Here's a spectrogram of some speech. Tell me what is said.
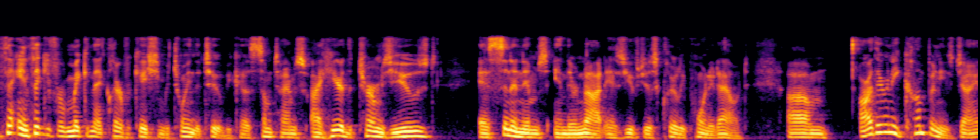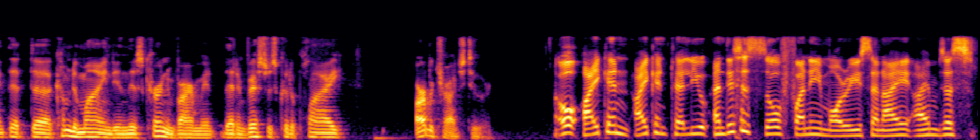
th- and thank you for making that clarification between the two because sometimes I hear the terms used as synonyms and they're not, as you've just clearly pointed out. Um, are there any companies, Jayant, that uh, come to mind in this current environment that investors could apply arbitrage to it. Oh, I can I can tell you, and this is so funny, Maurice, and I I'm just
